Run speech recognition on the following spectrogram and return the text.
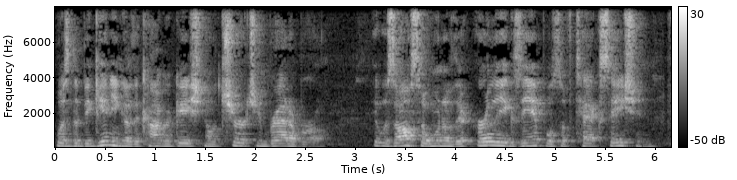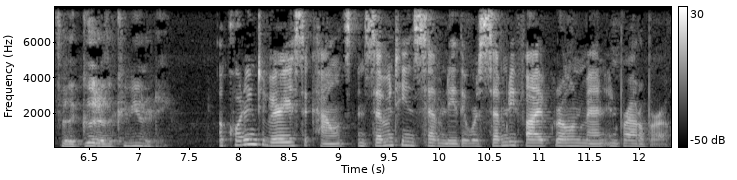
was the beginning of the Congregational Church in Brattleboro. It was also one of the early examples of taxation for the good of the community. According to various accounts, in 1770 there were 75 grown men in Brattleboro.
